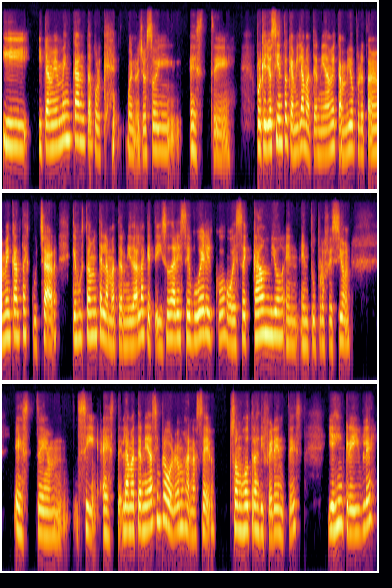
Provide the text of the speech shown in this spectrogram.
Y, y también me encanta porque, bueno, yo soy, este, porque yo siento que a mí la maternidad me cambió, pero también me encanta escuchar que justamente la maternidad la que te hizo dar ese vuelco o ese cambio en, en tu profesión. Este, sí, este, la maternidad siempre volvemos a nacer, somos otras diferentes y es increíble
